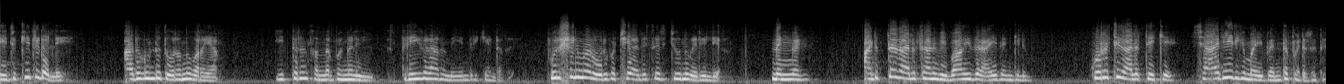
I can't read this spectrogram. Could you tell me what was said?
എഡ്യൂക്കേറ്റഡ് അല്ലേ? അതുകൊണ്ട് തുറന്നു പറയാം. ഇത്തരം സന്ദർഭങ്ങളിൽ സ്ത്രീകളാണ് നിയന്ത്രിക്കേണ്ടത്. പുരുഷന്മാർ ഒരുപക്ഷെ അനുസരിച്ചു എന്ന് വരില്ല. നിങ്ങൾ അടുത്ത കാലത്താണ് വിവാഹിതരായതെങ്കിലും കുറച്ചു കാലത്തേക്ക് ശാരീരികമായി ബന്ധപ്പെടരുത്.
